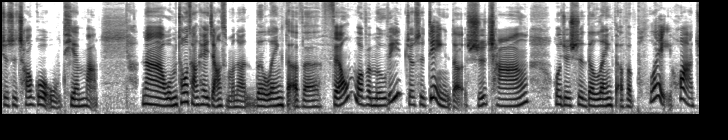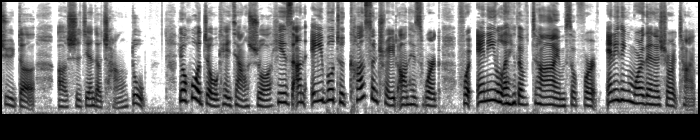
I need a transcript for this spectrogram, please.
就是超过五天嘛。那我们通常可以讲什么呢？The length of a film of a movie 就是电影的时长，或者是 the length of a play 话剧的呃时间的长度。又或者我可以这样说：He is unable to concentrate on his work for any length of time. So for anything more than a short time，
